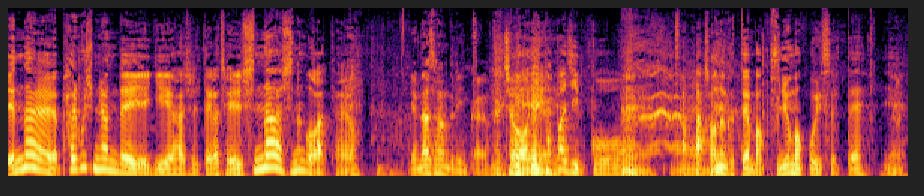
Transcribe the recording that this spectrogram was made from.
옛날 8, 90년대 얘기하실 때가 제일 신나하시는 것 같아요. 옛날 사람들이니까요. 그렇죠. 힙합 바지 입고 네. 저는 그때 막 분유 먹고 있을 때 예.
